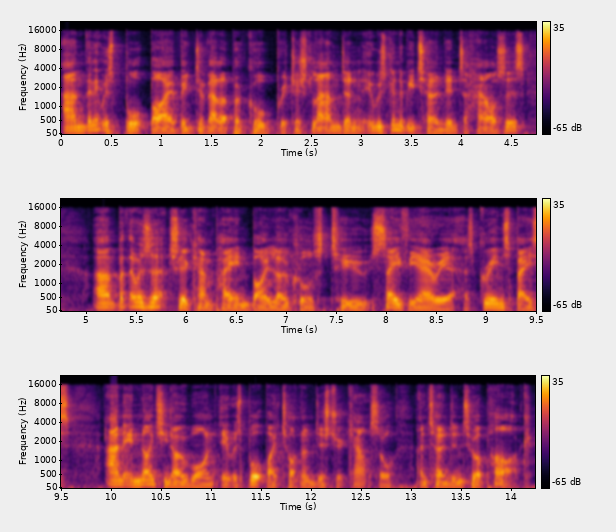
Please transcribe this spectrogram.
and then it was bought by a big developer called British Land and it was going to be turned into houses. Um, but there was actually a campaign by locals to save the area as green space and in 1901 it was bought by Tottenham District Council and turned into a park.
